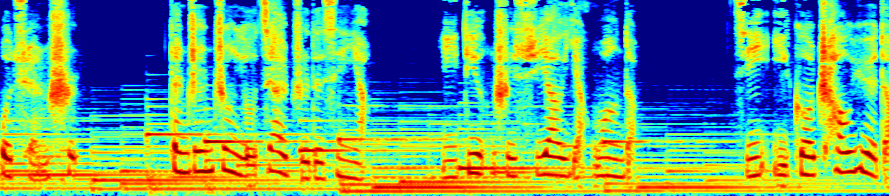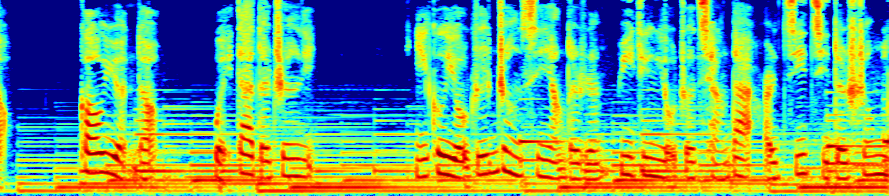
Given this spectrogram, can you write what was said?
或权势。但真正有价值的信仰，一定是需要仰望的，即一个超越的、高远的、伟大的真理。一个有真正信仰的人，必定有着强大而积极的生命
